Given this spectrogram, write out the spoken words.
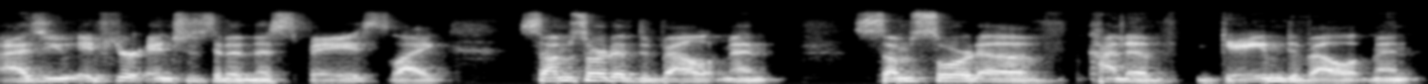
as you if you're interested in this space, like some sort of development, some sort of kind of game development.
